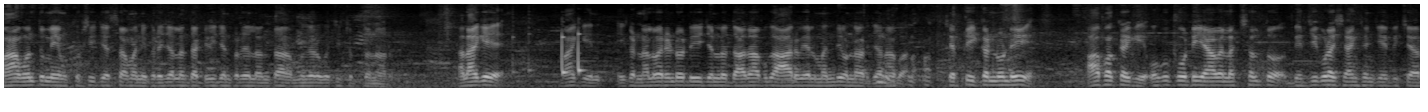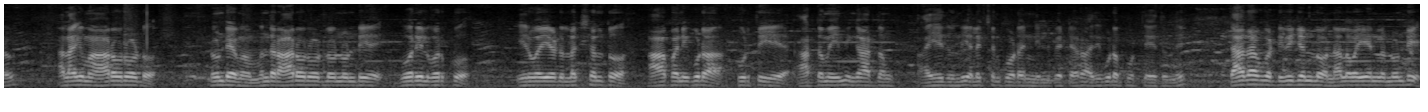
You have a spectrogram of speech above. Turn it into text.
మా వంతు మేము కృషి చేస్తామని ప్రజలంతా డివిజన్ ప్రజలంతా ముందరకు వచ్చి చెప్తున్నారు. అలాగే మాకి ఇక్కడ నలభై రెండో డివిజన్లో దాదాపుగా ఆరు వేల మంది ఉన్నారు జనాభా. చెప్తే ఇక్కడ నుండి ఆ పక్కకి ఒక కోటి యాభై లక్షలతో బ్రిడ్జి కూడా శాంక్షన్ చేయించారు అలాగే మా ఆరో రోడ్డు నుండే మా ముందర ఆరో రోడ్లో నుండి గోరీల వరకు ఇరవై ఏడు లక్షలతో ఆ పని కూడా పూర్తి అర్థమైంది ఇంకా అర్థం అయ్యేది ఉంది ఎలక్షన్ కూడా నిలిపెట్టారు అది కూడా పూర్తి అవుతుంది. దాదాపుగా డివిజన్లో నలభై ఏళ్ళ నుండి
